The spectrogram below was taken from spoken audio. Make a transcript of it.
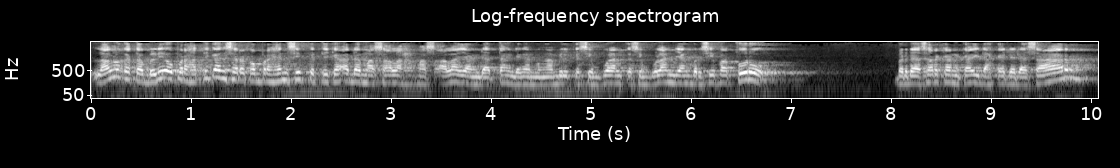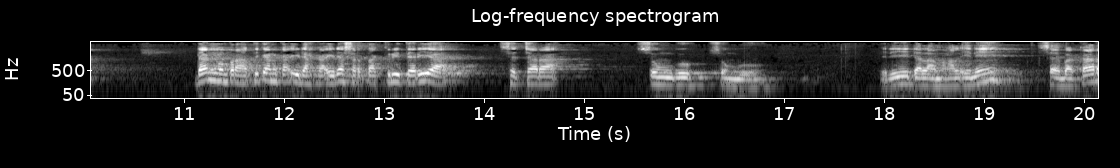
Lalu kata beliau perhatikan secara komprehensif ketika ada masalah-masalah yang datang dengan mengambil kesimpulan-kesimpulan yang bersifat furu berdasarkan kaidah-kaidah dasar dan memperhatikan kaidah-kaidah serta kriteria secara sungguh-sungguh. Jadi dalam hal ini saya bakar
